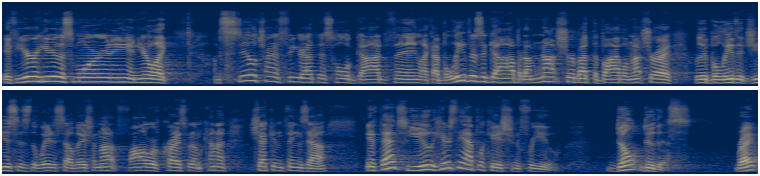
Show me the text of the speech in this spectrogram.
if you're here this morning and you're like, I'm still trying to figure out this whole God thing. Like, I believe there's a God, but I'm not sure about the Bible. I'm not sure I really believe that Jesus is the way to salvation. I'm not a follower of Christ, but I'm kind of checking things out. If that's you, here's the application for you don't do this, right?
